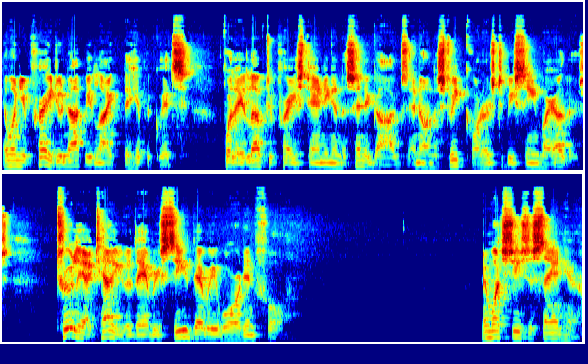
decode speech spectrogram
And when you pray, do not be like the hypocrites, for they love to pray standing in the synagogues and on the street corners to be seen by others. Truly I tell you, they have received their reward in full. And what's Jesus saying here?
